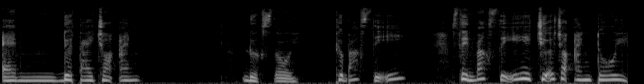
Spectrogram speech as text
Em đưa tay cho anh. Được rồi, thưa bác sĩ, xin bác sĩ chữa cho anh tôi.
